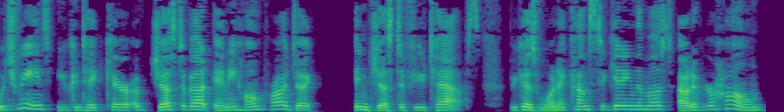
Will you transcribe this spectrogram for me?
which means you can take care of just about any home project in just a few taps. Because when it comes to getting the most out of your home,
